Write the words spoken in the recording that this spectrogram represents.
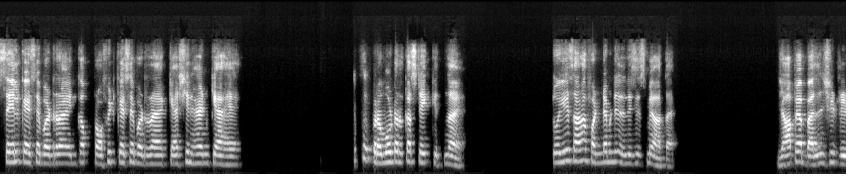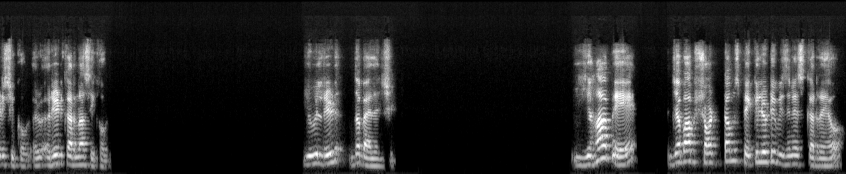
सेल कैसे बढ़ रहा है, इनका प्रॉफिट कैसे बढ़ रहा है कैश इन हैंड क्या है प्रमोटर का स्टेक कितना है। तो ये सारा फंडामेंटल एनालिसिस में आता है, जहाँ पे आप बैलेंस शीट रीड सीखोगे रीड करना सीखोगे। You will read the balance sheet यहाँ पे जब आप शॉर्ट टर्म स्पेक्यूलेटिव बिज़नेस कर रहे हो,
